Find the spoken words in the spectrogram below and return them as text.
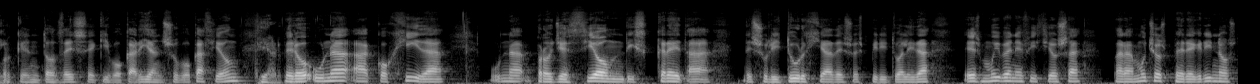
porque entonces se equivocarían su vocación, pero una acogida, una proyección discreta de su liturgia, de su espiritualidad, es muy beneficiosa para muchos peregrinos,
